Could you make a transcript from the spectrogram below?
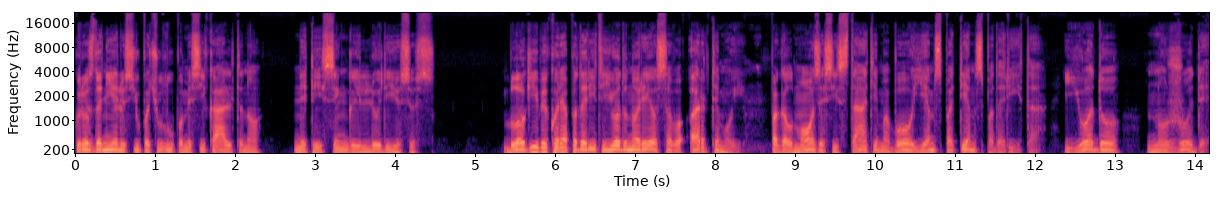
kuriuos Danielius jų pačių lūpomis įkaltino, neteisingai liudijusius. Blogybė, kurią padaryti juodu norėjo savo artimui, pagal Mozės įstatymą buvo jiems patiems padaryta, juodu nužudė.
